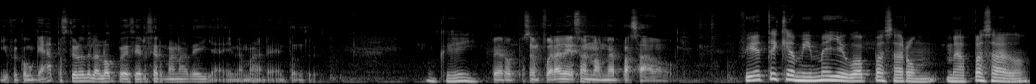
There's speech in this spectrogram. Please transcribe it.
Y fue como que, ah, pues tú eres de la López, eres hermana de ella y la madre, entonces. Ok. Pero pues en fuera de eso no me ha pasado. Fíjate que a mí me llegó a pasar, o me ha pasado,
